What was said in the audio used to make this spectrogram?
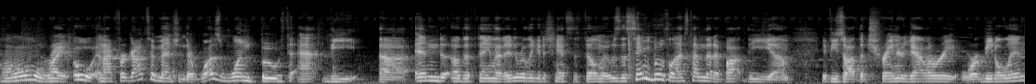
All right. Oh, and I forgot to mention there was one booth at the uh, end of the thing that I didn't really get a chance to film. It was the same booth last time that I bought the, um, if you saw the Trainer Gallery Orbeetle in.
